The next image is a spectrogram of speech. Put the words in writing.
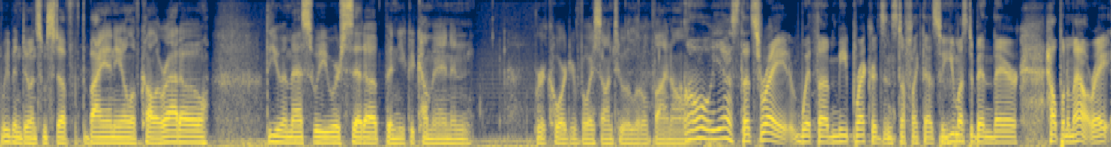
we've been doing some stuff with the Biennial of Colorado. The UMS we were set up and you could come in and record your voice onto a little vinyl. Oh, yes, that's right. With uh, Meep Records and stuff like that. So you must have been there helping them out, right?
